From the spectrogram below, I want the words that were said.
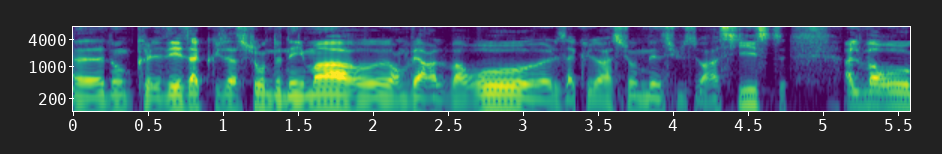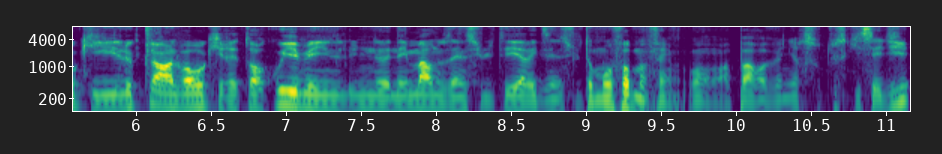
Euh, donc les accusations de Neymar euh, envers Alvaro, euh, les accusations d'insultes racistes. Alvaro qui, le clan Alvaro qui rétorque oui, mais une- une Neymar nous a insultés avec des insultes homophobes. Enfin, bon, on va pas revenir sur tout ce qui s'est dit.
